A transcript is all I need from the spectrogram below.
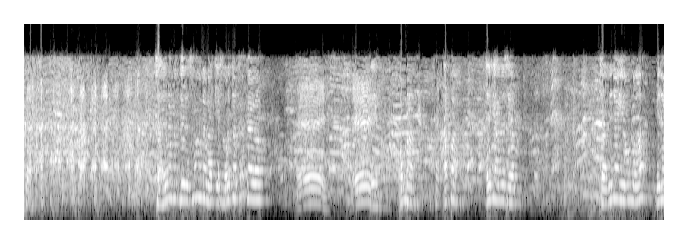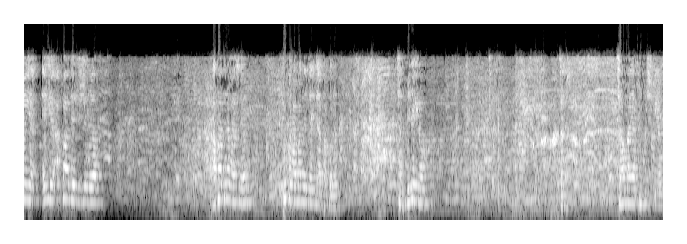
자, 여러분들 성함에 맞게서 어떻게 할까요? 에이, 네. 에이. 엄마, 아빠, 애기 안으세요. 자, 민영이 엄마, 민영이 애기 아빠한테 주시고요. 아빠 들어가세요. 두번 남았는데 이제 아빠 거는. 자, 민영이로. 자, 저 엄마 옆에 보실게요.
